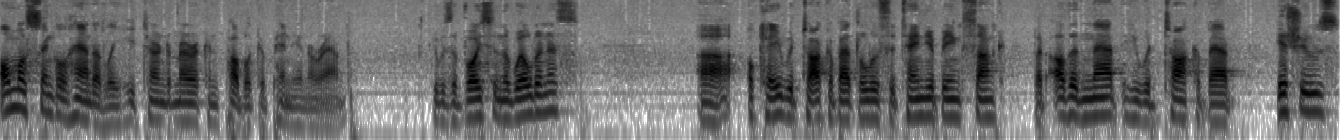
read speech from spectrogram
almost single handedly, he turned American public opinion around. He was a voice in the wilderness. Uh, okay, we'd talk about the Lusitania being sunk, but other than that, he would talk about issues,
